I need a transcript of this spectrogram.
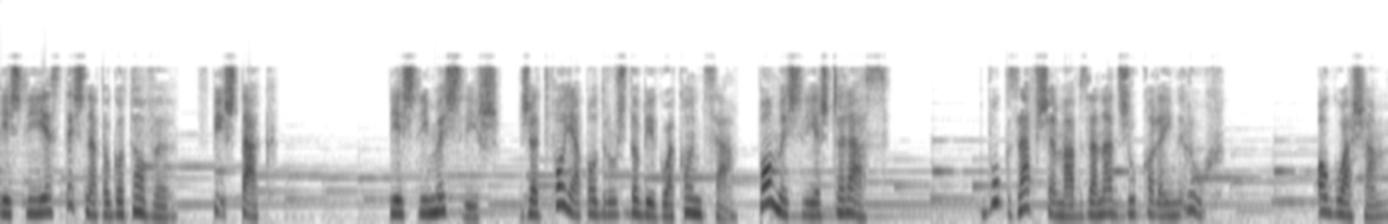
Jeśli jesteś na to gotowy, wpisz tak. Jeśli myślisz, że Twoja podróż dobiegła końca, pomyśl jeszcze raz. Bóg zawsze ma w zanadrzu kolejny ruch. Ogłaszam,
